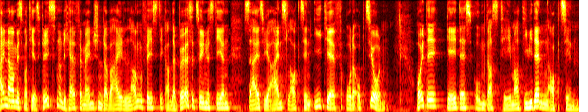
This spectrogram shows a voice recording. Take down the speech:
Mein Name ist Matthias Christen und ich helfe Menschen dabei, langfristig an der Börse zu investieren, sei es via Einzelaktien, ETF oder Optionen. Heute geht es um das Thema Dividendenaktien.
